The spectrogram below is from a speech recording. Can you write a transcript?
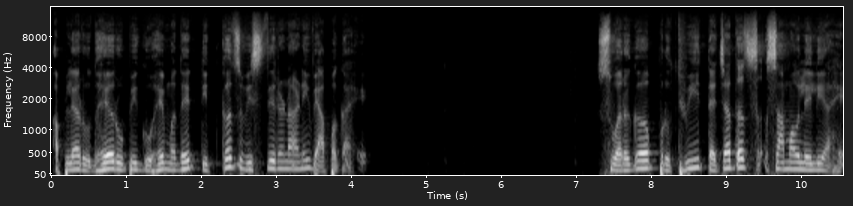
आपल्या हृदयरूपी गुहेमध्ये तितकंच विस्तीर्ण आणि व्यापक आहे. स्वर्ग पृथ्वी त्याच्यातच सामावलेली आहे.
